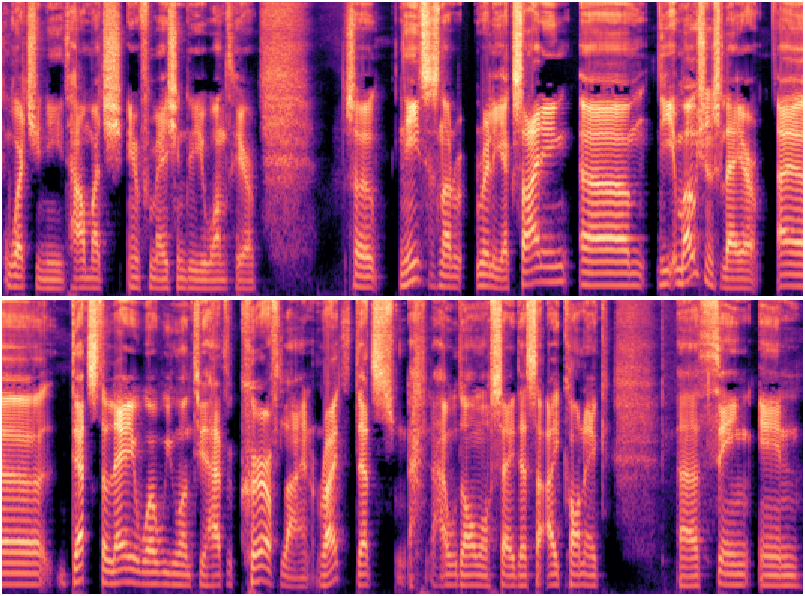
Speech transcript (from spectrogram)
what you need, how much information do you want here. So needs is not really exciting. Um, the emotions layer, uh, that's the layer where we want to have a curved line, right? That's, I would almost say that's the iconic uh, thing in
